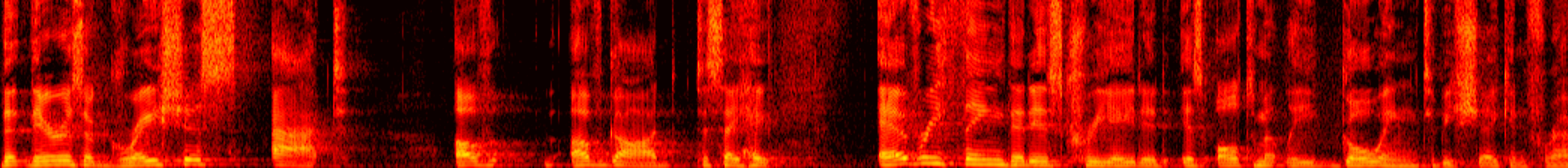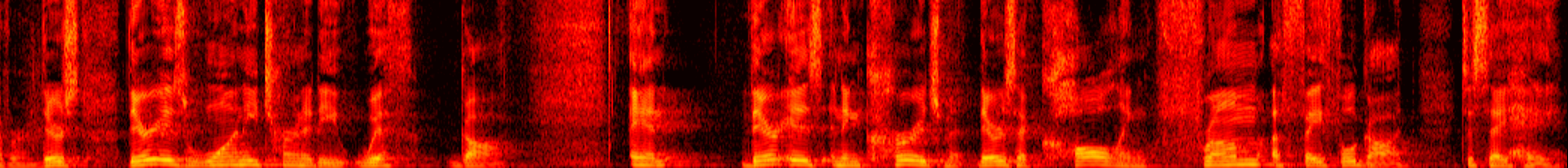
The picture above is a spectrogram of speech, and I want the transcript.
that there is a gracious act of, of God to say, hey, everything that is created is ultimately going to be shaken forever. There's, there is one eternity with God. And there is an encouragement, there's a calling from a faithful God to say, hey,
